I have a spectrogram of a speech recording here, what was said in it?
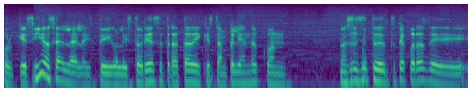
porque sí, o sea, la, te digo, la historia se trata de que están peleando con, no sé si tú te acuerdas de,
